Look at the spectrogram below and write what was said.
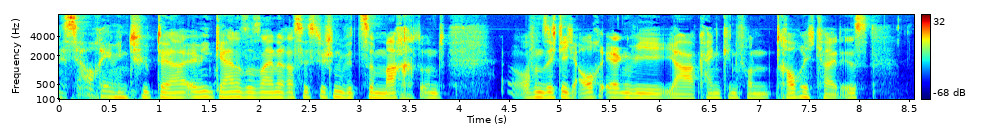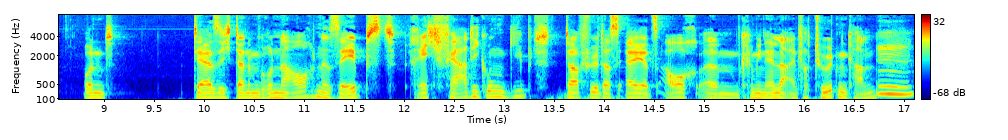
ist ja auch irgendwie ein Typ, der irgendwie gerne so seine rassistischen Witze macht und offensichtlich auch irgendwie, ja, kein Kind von Traurigkeit ist. Und der sich dann im Grunde auch eine Selbstrechtfertigung gibt dafür, dass er jetzt auch ähm, Kriminelle einfach töten kann, mm.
